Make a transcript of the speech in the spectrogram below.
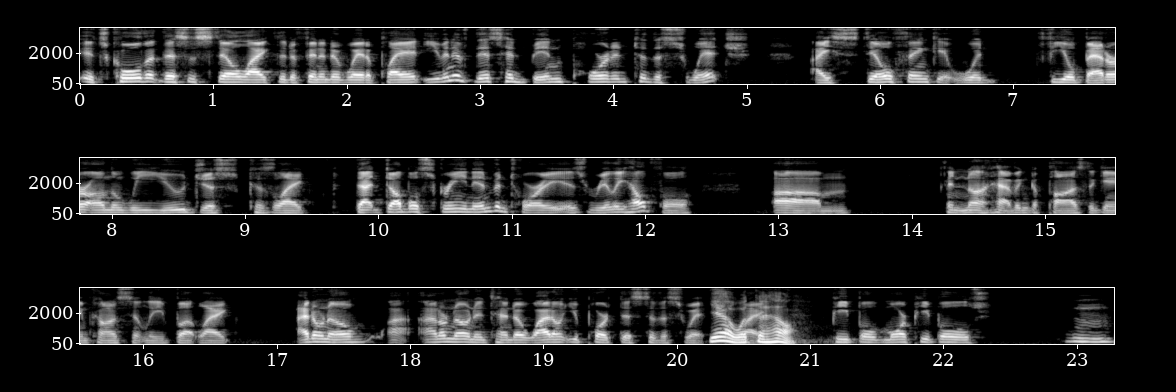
it's cool that this is still like the definitive way to play it. Even if this had been ported to the Switch, I still think it would feel better on the Wii U just because like that double screen inventory is really helpful. Um, and not having to pause the game constantly. But like, I don't know, I, I don't know Nintendo. Why don't you port this to the Switch? Yeah, what like, the hell? People, more people, mm,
